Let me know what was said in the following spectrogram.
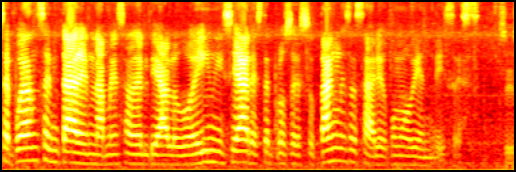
se puedan sentar en la mesa del diálogo e iniciar este proceso tan necesario como bien dices. Sí,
